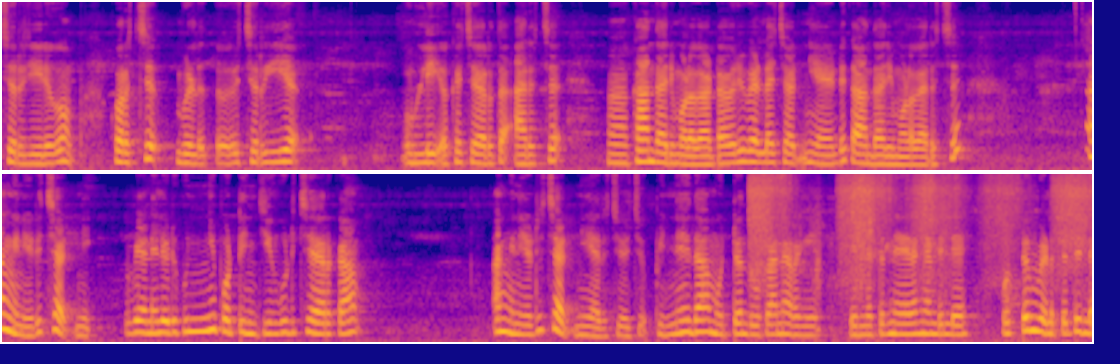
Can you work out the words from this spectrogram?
ചെറുജീരകവും കുറച്ച് വെളു ചെറിയ ഉള്ളി ഒക്കെ ചേർത്ത് അരച്ച് കാന്താരി മുളക് കേട്ടോ ഒരു വെള്ള ചട്നി ആയിട്ട് കാന്താരി മുളക് അരച്ച് അങ്ങനെയൊരു ചട്നി. വേണേൽ ഒരു കുഞ്ഞു പൊട്ടിഞ്ചിയും കൂടി ചേർക്കാം. അങ്ങനെയൊരു ചട്നി അരച്ച് വെച്ചു. പിന്നെ ഇതാ മുറ്റം തൂക്കാൻ ഇറങ്ങി. എന്നിട്ട് നേരം കണ്ടില്ലേ? ഒട്ടും വെളുത്തിട്ടില്ല.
